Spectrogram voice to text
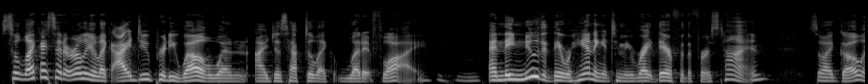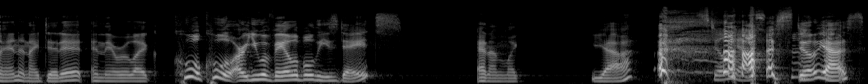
So like I said earlier, like I do pretty well when I just have to like let it fly. Mm-hmm. And they knew that they were handing it to me right there for the first time. So I go in and I did it and they were like, "Cool, cool. Are you available these dates?" And I'm like, "Yeah." Still yes. Still yes.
